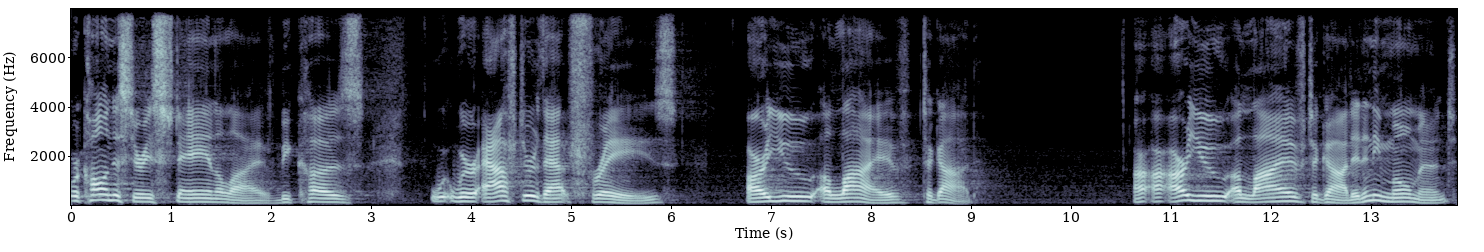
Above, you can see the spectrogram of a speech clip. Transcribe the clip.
We're calling this series Staying Alive because we're after that phrase, Are you alive to God? Are, are, you alive to God? At any moment,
